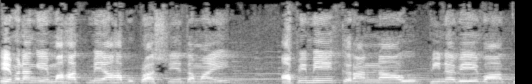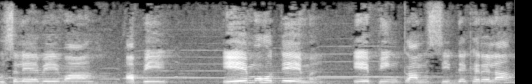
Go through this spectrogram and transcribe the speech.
එහෙමනම් මේ මහත්මය අහපු ප්‍රශ්නය තමයි අපි මේ කරන්නා වූ පින වේවා කුසලය වේවා අපි ඒ මොහොතේම ඒ පින්කම් සිද්ධ කරලා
